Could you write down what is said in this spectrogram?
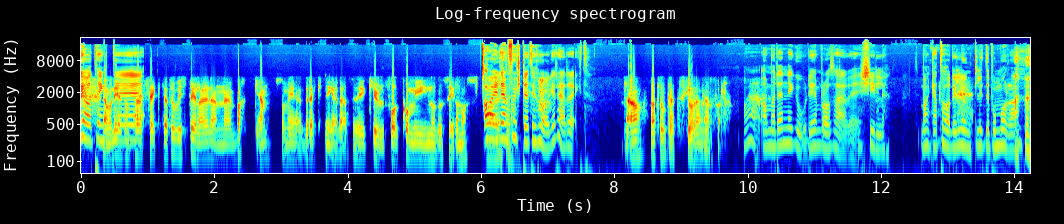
Jag tänkte... Ja, men det är som perfekt. Jag tror vi spelar i den eh, backen som är direkt ner där. Så det är kul. Folk kommer ju in och då ser de oss. Ja, är den första till höger här direkt? Ja, jag tror att det ska vara den i alla fall. Ja, men den är god. Det är en bra så här eh, chill. Man kan ta det lugnt lite på morgonen.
